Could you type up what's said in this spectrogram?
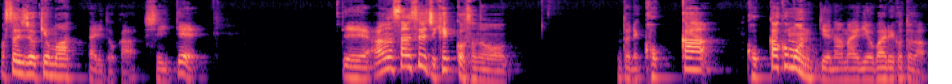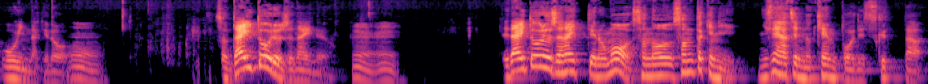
まあ、そういう状況もあったりとかしていてでアウン・サン・スー・チー結構その本当ね国家国家顧問っていう名前で呼ばれることが多いんだけど、うん。その大統領じゃないのようんうん。で大統領じゃないっていうのもそのその時に2008年の憲法で作った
